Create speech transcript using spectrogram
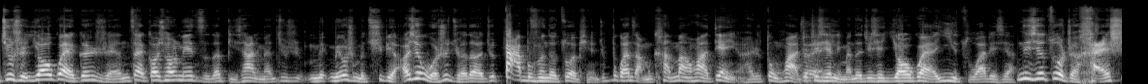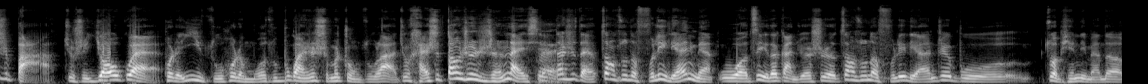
就是妖怪跟人在高桥留美子的笔下里面就是没没有什么区别，而且我是觉得就大部分的作品，就不管咱们看漫画、电影还是动画，就这些里面的这些妖怪、异族啊这些，那些作者还是把就是妖怪或者异族或者魔族，不管是什么种族啦，就还是当成人来写。但是在藏族的福利莲里面，我自己的感觉是藏族的福利莲这部作品里面的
